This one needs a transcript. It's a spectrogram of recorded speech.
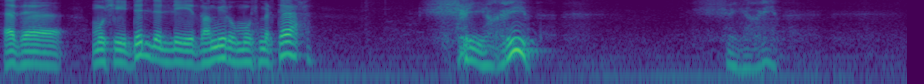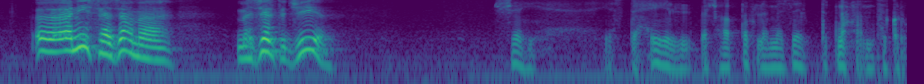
هذا مش يدل اللي ضميره مش مرتاح. شيء غريب. شيء غريب. آه أنيسة زعما ما زالت تجيه شيء يستحيل باش هالطفلة ما زالت تتنحى فكره.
